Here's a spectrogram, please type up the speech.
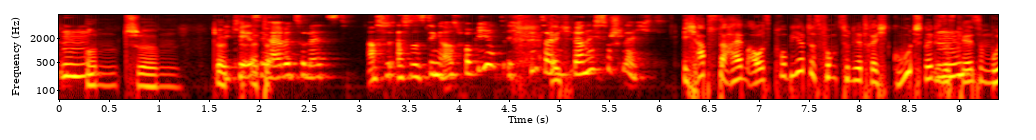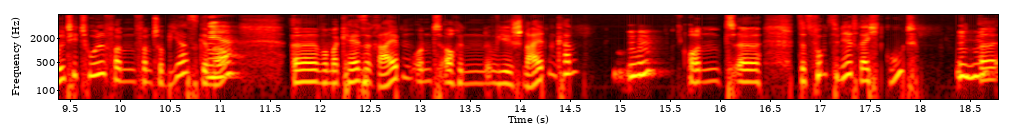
Mhm. Und ähm, die äh, Käsehalbe zuletzt. Hast du, hast du das Ding ausprobiert? Ich finde es eigentlich ich, gar nicht so schlecht. Ich habe es daheim ausprobiert, das funktioniert recht gut, ne? dieses mhm. Käse-Multitool von, von Tobias, genau, ja. äh, wo man Käse reiben und auch in, irgendwie schneiden kann. Mhm. Und äh, das funktioniert recht gut. Mhm. Äh,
